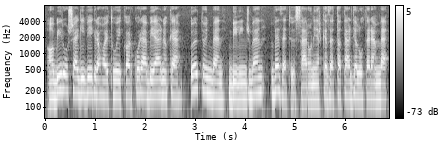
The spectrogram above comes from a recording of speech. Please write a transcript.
A bírósági végrehajtói kar korábbi elnöke öltönyben, bilincsben, vezetőszáron érkezett a tárgyalóterembe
